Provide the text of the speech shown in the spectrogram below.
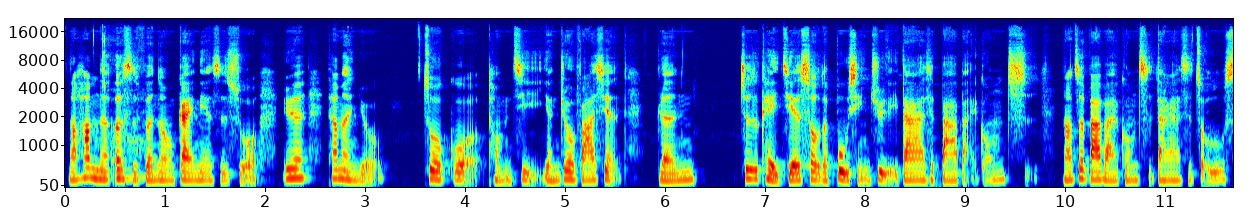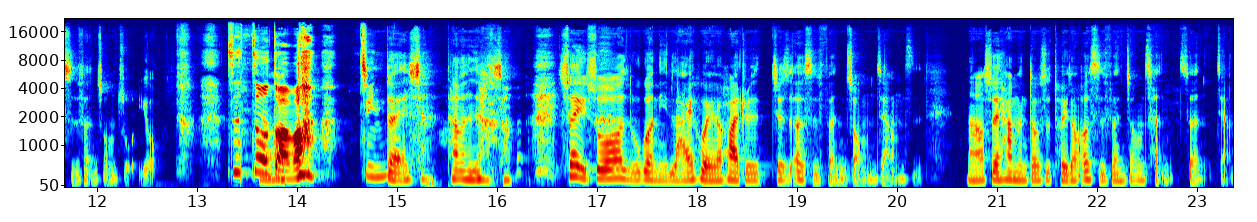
然后他们的二十分钟的概念是说，因为他们有做过统计研究，发现人就是可以接受的步行距离大概是八百公尺，然后这八百公尺大概是走路十分钟左右。这这么短吗？对，是 他们是这样说。所以说，如果你来回的话，就是就是二十分钟这样子。然后，所以他们都是推动二十分钟城镇这样。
